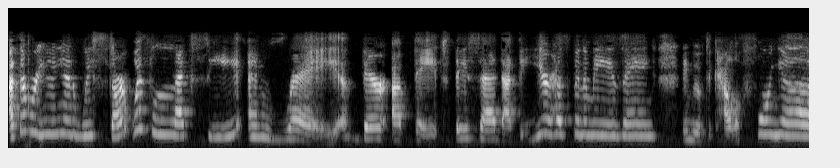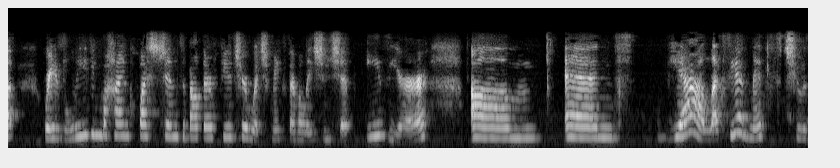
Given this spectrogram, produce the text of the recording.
at the reunion, we start with Lexi and Ray. Their update. They said that the year has been amazing. They moved to California. Ray's leaving behind questions about their future, which makes their relationship easier. Um, and yeah, Lexi admits she was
